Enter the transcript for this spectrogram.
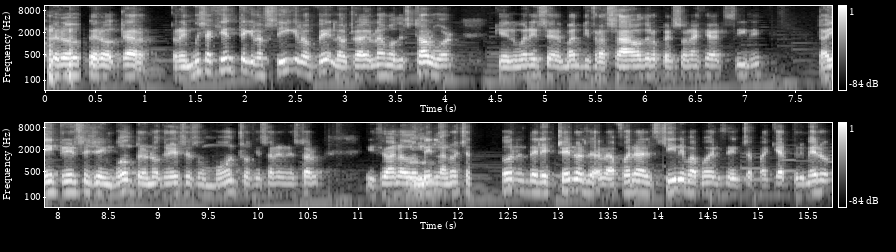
Pero, pero, claro, pero hay mucha gente que los sigue, los ve. La otra vez hablamos de Star Wars, que bueno, van disfrazados de los personajes del cine. Está bien creerse James Bond, pero no creerse es un monstruo que salen en Star y se van a dormir la noche del estreno afuera del cine para poder paquear primero,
